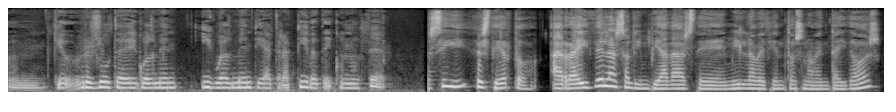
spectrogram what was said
um, que resulta igualmente, igualmente atractiva de conocer. Sí, es cierto. A raíz de las Olimpiadas de 1992,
